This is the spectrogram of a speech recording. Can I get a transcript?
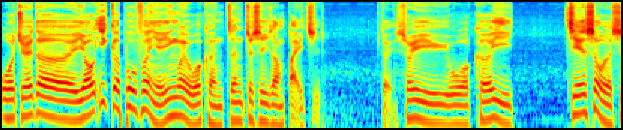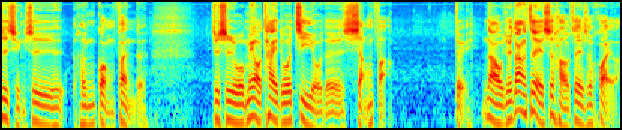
我觉得有一个部分也因为我可能真就是一张白纸，对，所以我可以接受的事情是很广泛的，就是我没有太多既有的想法，对。那我觉得当然这也是好，这也是坏了。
